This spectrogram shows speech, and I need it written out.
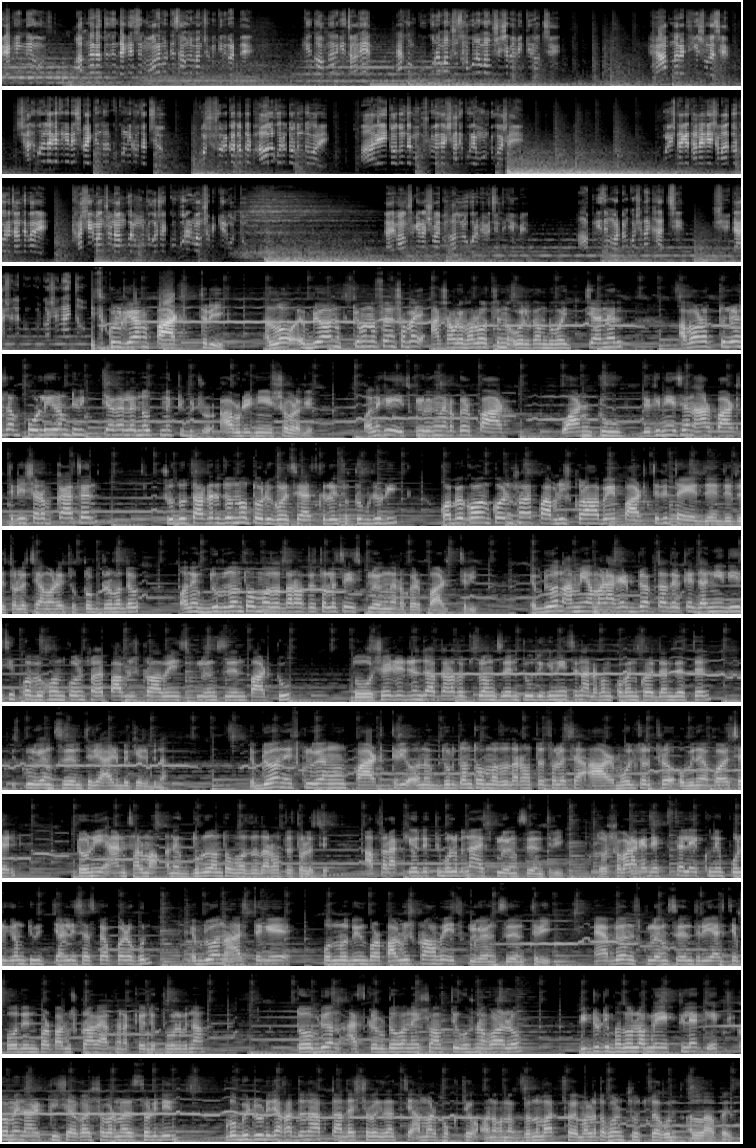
Breaking news আপনারা এতদিন দেখেছেন মরামতি ছাগলের মাংস বিক্রি করতে। কিন্তু আপনারা কি জানেন, এখন কুকুরের মাংস ছাগলের মাংস হিসেবে বিক্রি হচ্ছে? হ্যাঁ আপনারা ঠিকই শুনেছেন। সাধুপুর এলাকা থেকে বেশ কয়েকদিন ধরে কুকুর নিখোঁজ হচ্ছিল। পশু সুরক্ষা দপ্তর ভালো করে তদন্ত করে। আর এই তদন্তে মুখ খুলে সাধুপুরের মুন্টু কষাই পুলিশ তাকে থানায় এসে মারধর করে জানতে পারে, খাসির মাংস নাম করে মুন্টু কষাই কুকুরের মাংস বিক্রি করতো। তাই মাংস কেনার সময় ভালো করে ভেবেচিন্তে কিনবেন। আপনি যে মটন কষাটা খাচ্ছেন, সেটা আসলে কুকুর কষা নয় তো? School gang part three. Hello, everyone, কেমন আছেন সবাই? আশা করি ভালো আছেন। Welcome to my channel. আবারও চলে আসলাম পলিগ্রাম টিভি চ্যানেলে নতুন একটি ভিডিওর আপডেট নিয়ে সবার আগে। অনেকে স্কুল গ্যাং নাটকের পার্ট ওয়ান টু দেখে নিয়েছেন আর পার্ট থ্রি অপেক্ষা আছেন। শুধু তাদের জন্য তৈরি করেছে আজকের এই ছোট্ট ভিডিওটি কবে, কখন, কোন সময় পাবলিশ করা হবে পার্ট থ্রি তাই দিতে চলেছে আমার এই ছোট্ট ভিডিওর মধ্যে অনেক দুর্দান্ত মজাদার হতে চলেছে স্কুল গ্যাং নাটকের পার্ট থ্রি এভরিওয়ান আমি আমার আগের ভিডিও আপনাদেরকে জানিয়ে দিয়েছি কবে, কখন, কোন সময় পাবলিশ করা হবে school schooling season part two তো সেই ডেট অনুযায়ী আপনারা তো স্কুলিং সিজন টু দেখে নিয়েছেন, আর এখন কমেন্ট করে জানতে চাচ্ছেন স্কুল গ্যাং সিজন থ্রি আসবে কি আসবে না everyone school gang part three অনেক দুর্দান্ত, মজাদার হতে চলেছে, আর মূল চরিত্রে অভিনয় করেছেন টনি অ্যান্ড সালমা, অনেক দুর্দান্ত, মজাদার হতে চলেছে। আপনারা কেউ দেখতে বলবেন না স্কুল গ্যাং সিজন থ্রি তো সবার আগে দেখতে চাইলে এক্ষুনি পলিগ্রাম টিভি চ্যানেলটি সাবস্ক্রাইব করে রাখুন। এভরিওয়ান আজ থেকে পনেরো দিন পর পাবলিশ করা হবে স্কুল গ্যাং সিজন থ্রি হ্যাঁ everyone school gang season three আজ থেকে পনেরো দিন পর পাবলিশ করা হবে, আপনারা কেউ দেখতে বলবেন না। তো এভরিওয়ান আজকের ভিডিও অনেক সমাপ্তি ঘোষণা করালো। ভিডিওটি ভালো লাগলে একটি লাইক একটি কমেন্ট আর একটি শেয়ার করে সবার মাঝে ছড়িয়ে দিন। পুরো ভিডিওটি দেখার জন্য আপনাদের সবাইকে জানাচ্ছি, আমার পক্ষ থেকে অনেক অনেক ধন্যবাদ। সবাই ভালো থাকুন, সুস্থ থাকুন, আল্লাহ হাফেজ।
